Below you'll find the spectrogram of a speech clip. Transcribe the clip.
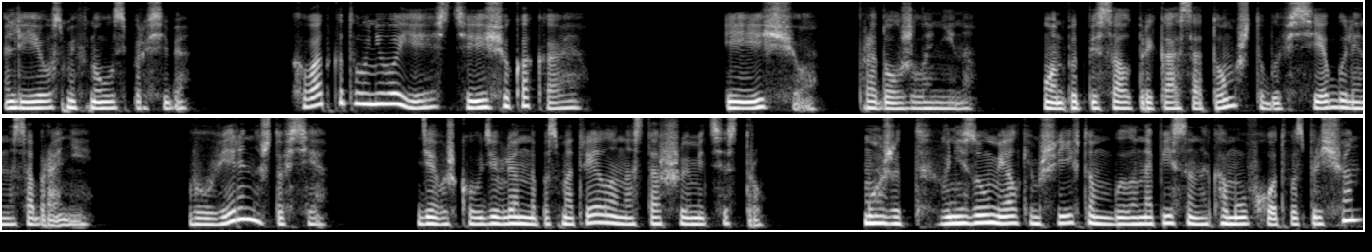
Лия усмехнулась про себя. Хватка-то у него есть, и еще какая. И еще, продолжила Нина. Он подписал приказ о том, чтобы все были на собрании. Вы уверены, что все? Девушка удивленно посмотрела на старшую медсестру. Может, внизу мелким шрифтом было написано, кому вход воспрещен?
